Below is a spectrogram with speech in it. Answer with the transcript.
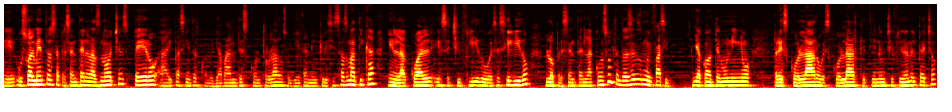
Eh, usualmente se presenta en las noches, pero hay pacientes cuando ya van descontrolados o llegan en crisis asmática, en la cual ese chiflido o ese silbido lo presenta en la consulta. Entonces es muy fácil. Ya cuando tengo un niño preescolar o escolar que tiene un chiflido en el pecho,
